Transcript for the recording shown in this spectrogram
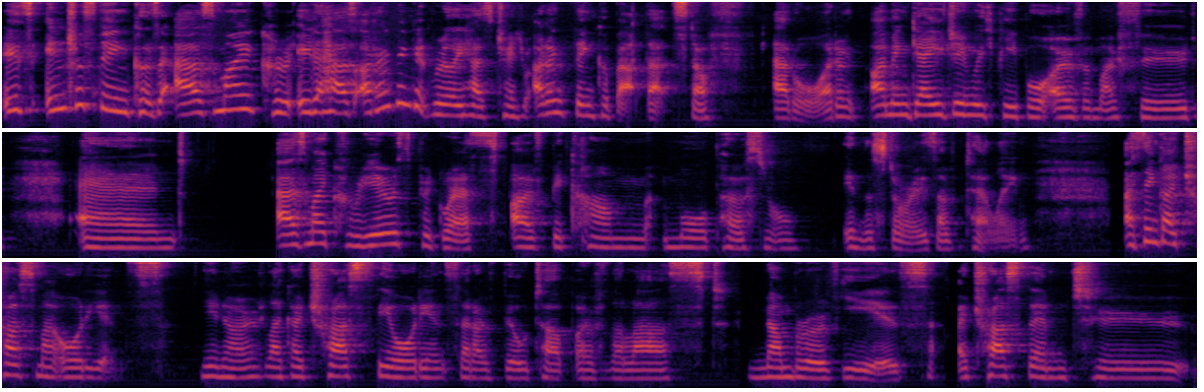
It's interesting because as my career, it has, I don't think it really has changed. I don't think about that stuff at all. I don't, I'm engaging with people over my food. And as my career has progressed, I've become more personal in the stories I'm telling. I think I trust my audience you know, like I trust the audience that I've built up over the last number of years. I trust them to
